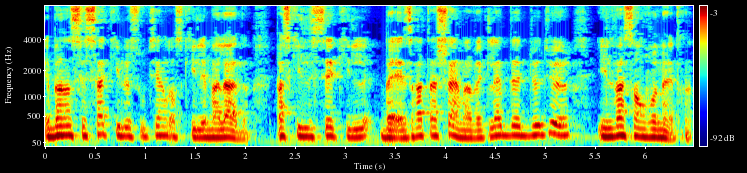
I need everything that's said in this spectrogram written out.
eh ben, c'est ça qui le soutient lorsqu'il est malade. Parce qu'il sait qu'il, ben, Hashem, avec l'aide de Dieu, il va s'en remettre.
